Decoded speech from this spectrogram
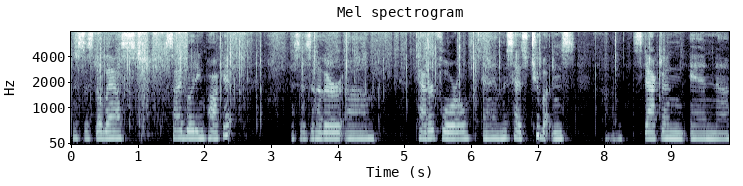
This is the last side loading pocket. This is another um, tattered floral, and this has two buttons stacked and, uh,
